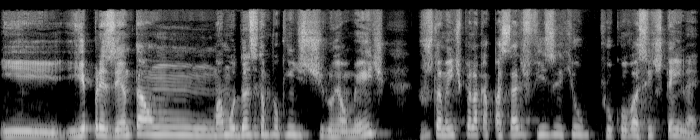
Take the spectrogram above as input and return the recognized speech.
e, e representa um, uma mudança até um pouquinho de estilo realmente, justamente pela capacidade física que o, que o Kovacic tem, né?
